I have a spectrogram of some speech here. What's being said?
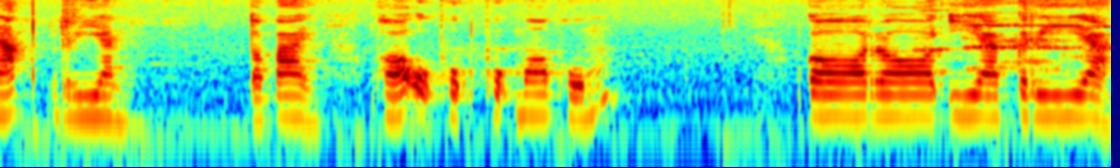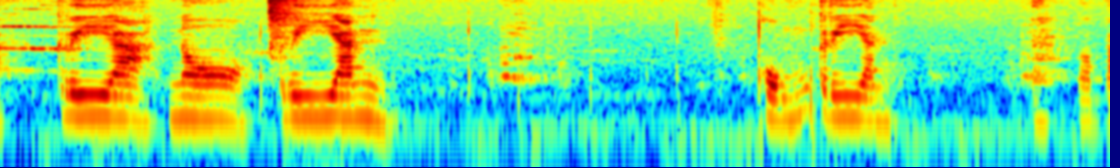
นักเรียน ต่อไปพออกผกผกมอผมกอรอเอียเกรีย เกรีย นอ เกรียน ผมเกรียน อะ ต่อไป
